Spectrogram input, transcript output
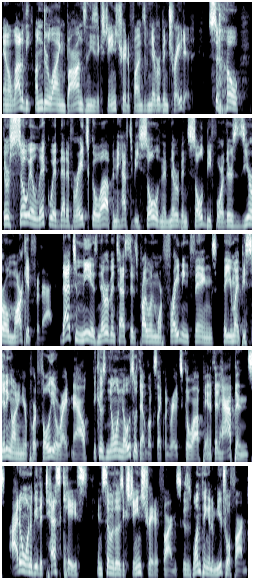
And a lot of the underlying bonds in these exchange traded funds have never been traded. So they're so illiquid that if rates go up and they have to be sold and they've never been sold before, there's zero market for that. That to me has never been tested. It's probably one of the more frightening things that you might be sitting on in your portfolio right now because no one knows what that looks like when rates go up. And if it happens, I don't want to be the test case in some of those exchange traded funds because it's one thing in a mutual fund,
